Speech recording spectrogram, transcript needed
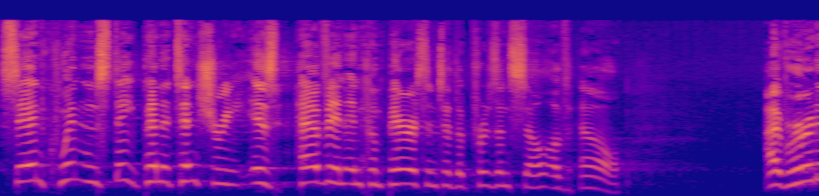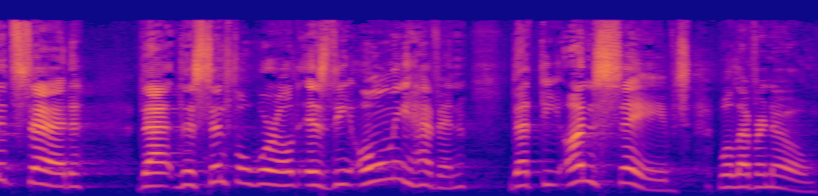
San Quentin State Penitentiary is heaven in comparison to the prison cell of hell. I've heard it said that the sinful world is the only heaven that the unsaved will ever know,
